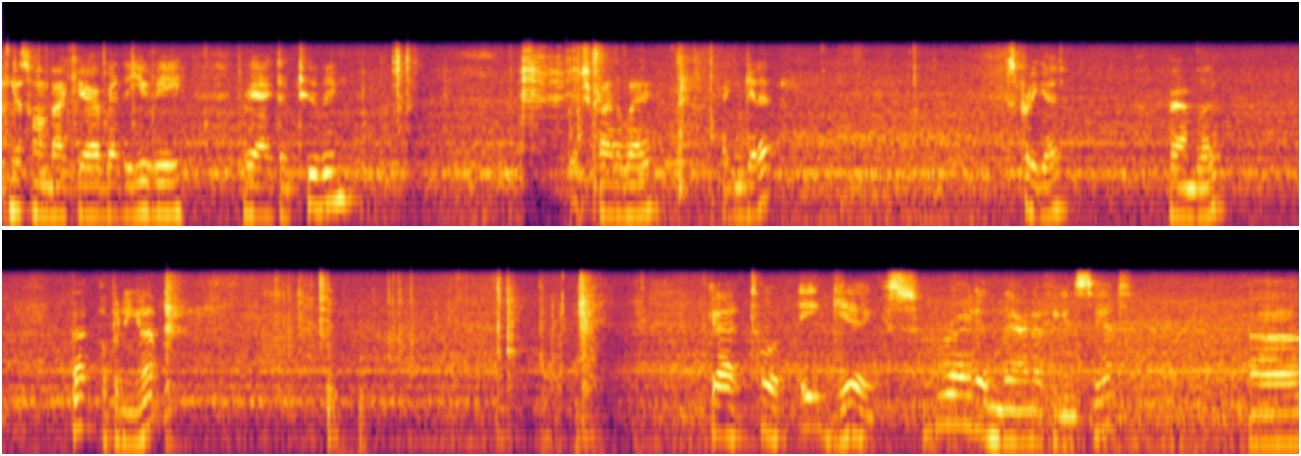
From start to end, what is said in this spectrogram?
I guess while I'm back here, I've got the UV reactive tubing which by the way I can get it. It's pretty good. Brown blue. But opening it up. Got a total of 8 gigs right in there. I don't know if you can see it. Uh,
